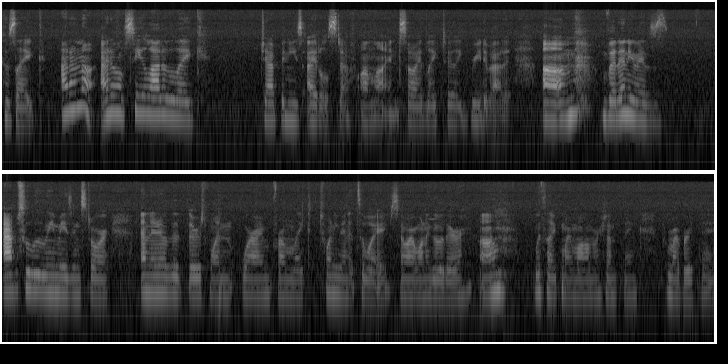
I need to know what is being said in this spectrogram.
cause like, I don't know, I don't see a lot of like Japanese idol stuff online, so I'd like to like read about it. Um, but anyways, absolutely amazing store. And I know that there's one where I'm from like 20 minutes away, so I want to go there um, with like my mom or something for my birthday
